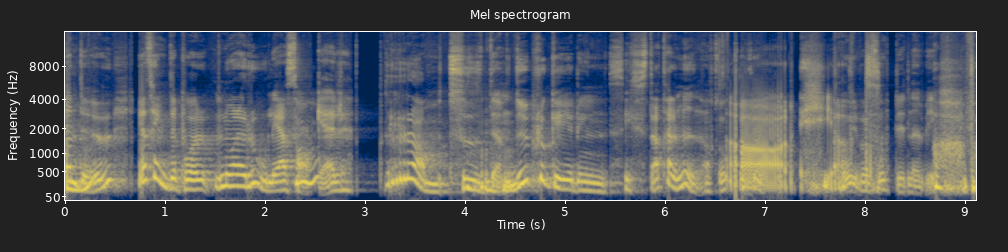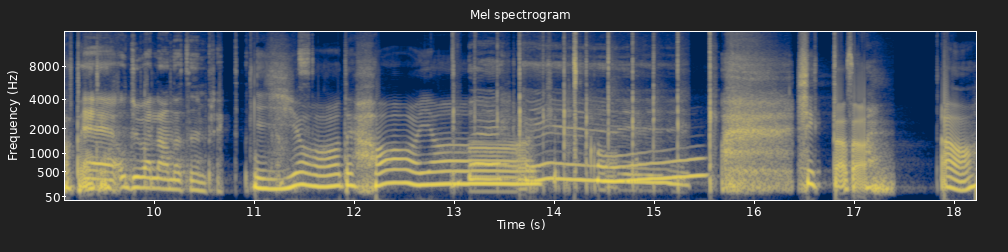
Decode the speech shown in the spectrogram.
Men du, jag tänkte på några Mm. roliga saker. Framtiden. Du pluggar ju din sista termin. Alltså, Ja, Oj, vad helt. fort ditt liv gick. Oh, jag fattar inte. Eh, och du har landat i en präkt. Ja, det har jag. Åh. Shit alltså. Ja,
